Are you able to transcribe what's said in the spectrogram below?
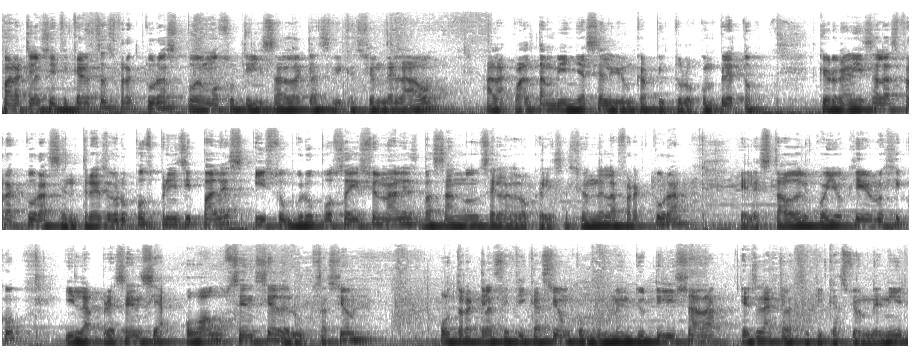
Para clasificar estas fracturas podemos utilizar la clasificación de la O, a la cual también ya se le dio un capítulo completo, que organiza las fracturas en tres grupos principales y subgrupos adicionales basándose en la localización de la fractura, el estado del cuello quirúrgico y la presencia o ausencia de luxación. Otra clasificación comúnmente utilizada es la clasificación de NIR,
